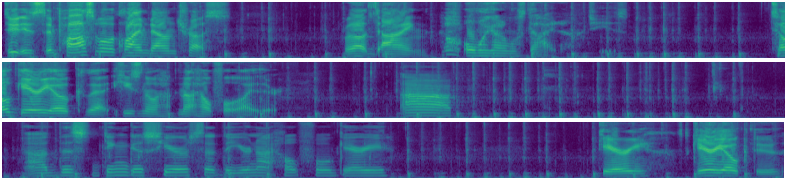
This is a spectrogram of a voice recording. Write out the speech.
Dude, it's impossible to climb down truss without dying. Oh my god, I almost died. Oh, Jeez. Tell Gary Oak that he's no not helpful either. Uh, uh, this dingus here said that you're not helpful, Gary. Gary, it's Gary Oak, dude.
